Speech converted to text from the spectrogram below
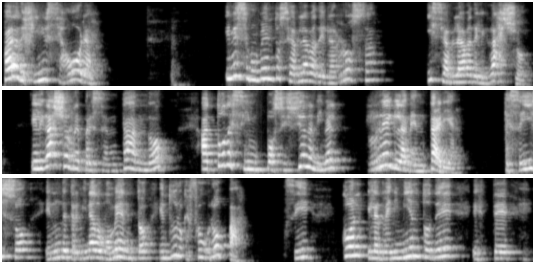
Para definirse ahora. En ese momento se hablaba de la rosa, y se hablaba del gallo. El gallo representando a toda esa imposición a nivel reglamentaria que se hizo en un determinado momento en todo lo que fue Europa, ¿sí? Con el advenimiento de, este,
